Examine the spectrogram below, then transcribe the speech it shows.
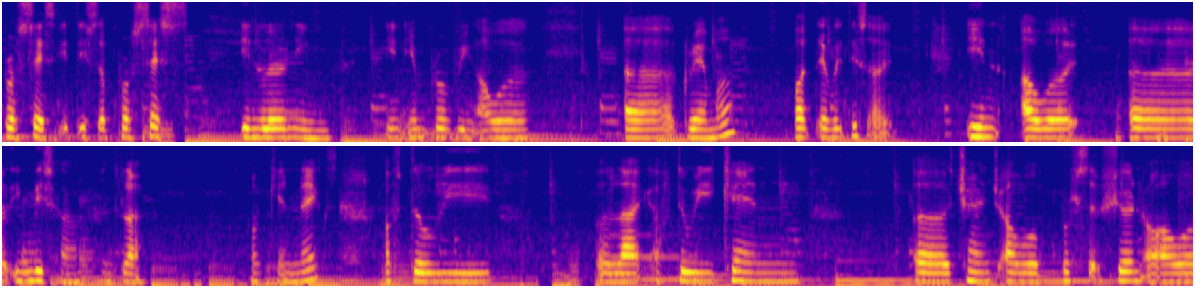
process. It is a process in learning in improving our uh, grammar whatever it is uh, in our uh, English ha itulah okay next. After we uh, like after we can uh, change our perception or our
